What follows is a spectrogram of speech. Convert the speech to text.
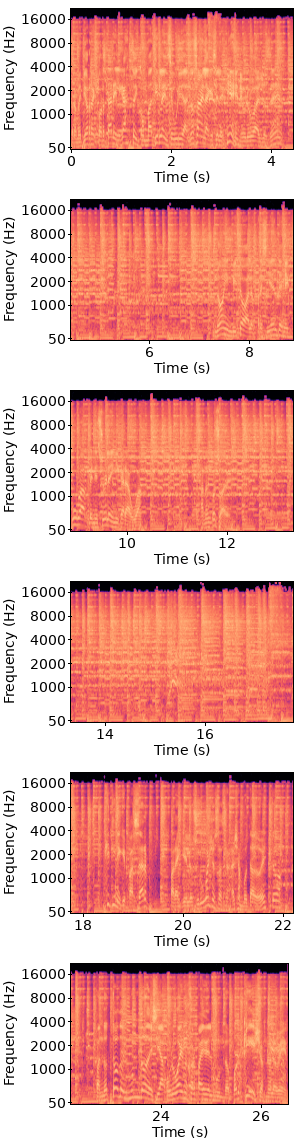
Prometió recortar el gasto y combatir la inseguridad. No saben la que se les viene, uruguayos, ¿eh? No invitó a los presidentes de Cuba, Venezuela y Nicaragua. Arrancó suave. ¿Qué tiene que pasar para que los uruguayos hayan- votado esto cuando todo el mundo decía Uruguay mejor país del mundo? ¿Por qué ellos no lo ven?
